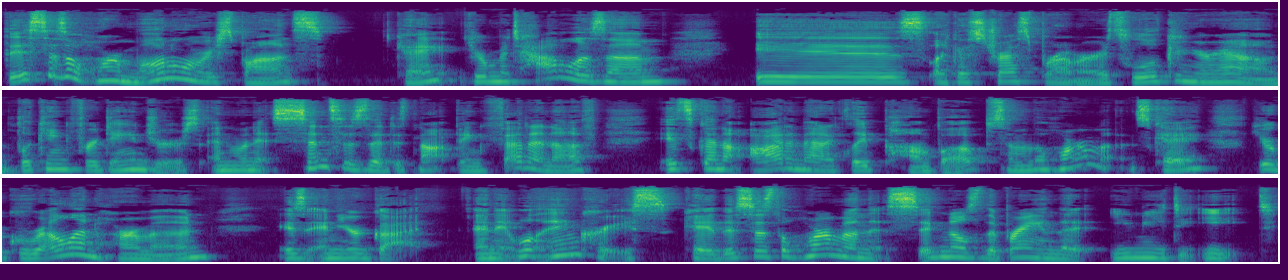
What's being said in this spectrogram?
This is a hormonal response. Okay. Your metabolism is like a stress barometer. It's looking around, looking for dangers. And when it senses that it's not being fed enough, it's going to automatically pump up some of the hormones. Okay. Your ghrelin hormone is in your gut and it will increase. Okay. This is the hormone that signals the brain that you need to eat.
